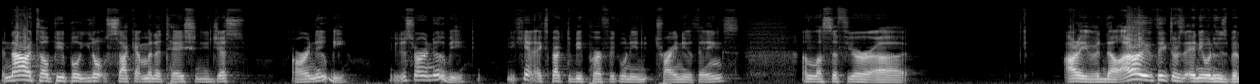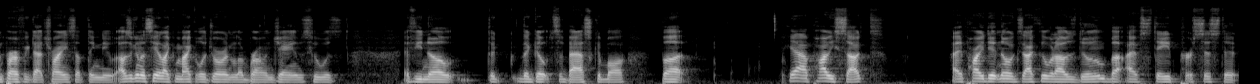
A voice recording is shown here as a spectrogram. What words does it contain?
And now I tell people you don't suck at meditation, you just are a newbie. You just are a newbie. You can't expect to be perfect when you try new things, unless if you're uh, I don't even know. I don't even think there's anyone who's been perfect at trying something new. I was gonna say like Michael Jordan, LeBron James, who was, if you know, the the goats of basketball. But yeah, I probably sucked. I probably didn't know exactly what I was doing, but I've stayed persistent.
